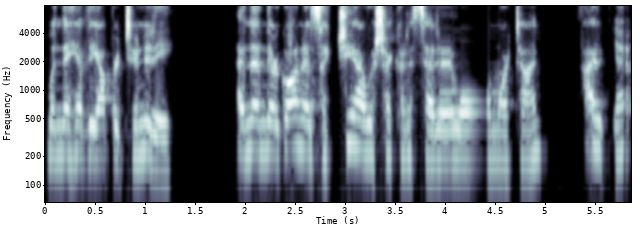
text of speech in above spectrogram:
when they have the opportunity. And then they're gone. It's like, gee, I wish I could have said it one more time. I, yeah.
